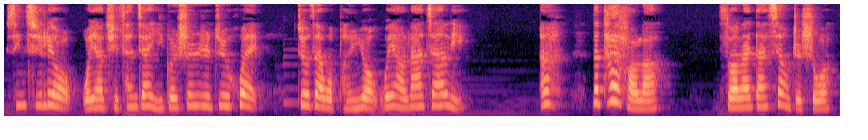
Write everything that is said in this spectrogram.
星期六我要去参加一个生日聚会，就在我朋友薇奥拉家里。啊，那太好了！索莱达笑着说：“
